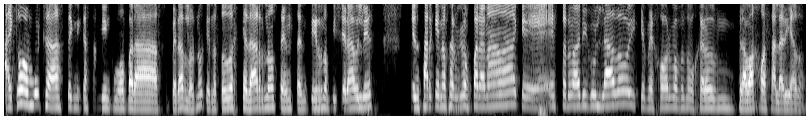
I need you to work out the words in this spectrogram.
hay como muchas técnicas también como para superarlo, ¿no? Que no todo es quedarnos en sentirnos miserables, pensar que no servimos para nada, que esto no va a ningún lado y que mejor vamos a buscar un trabajo asalariado.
